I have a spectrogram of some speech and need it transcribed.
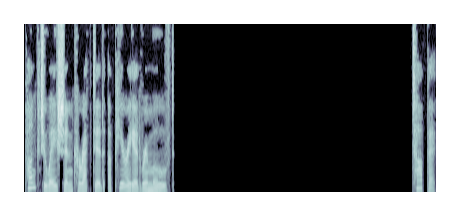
Punctuation corrected a period removed. Topic.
